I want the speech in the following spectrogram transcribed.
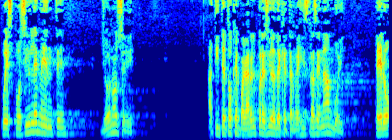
Pues posiblemente, yo no sé, a ti te toque pagar el precio desde que te registras en Amway. Pero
